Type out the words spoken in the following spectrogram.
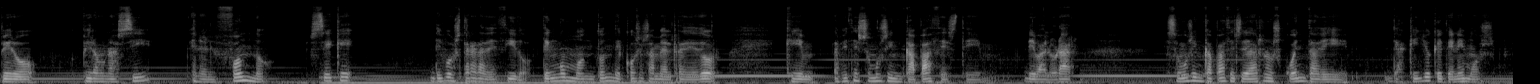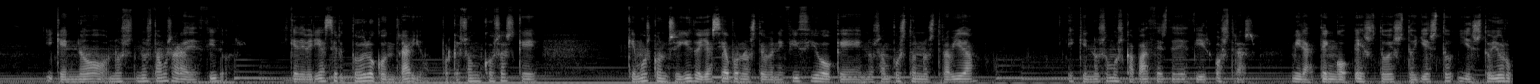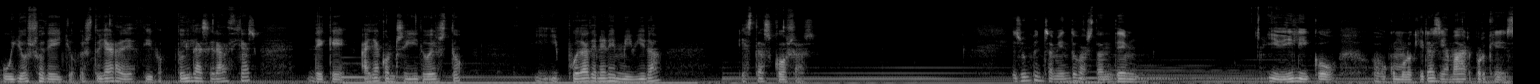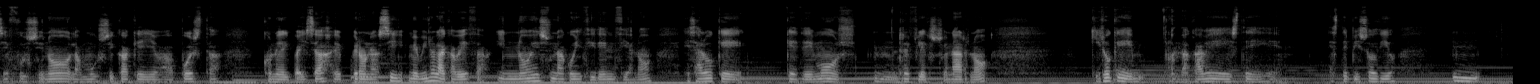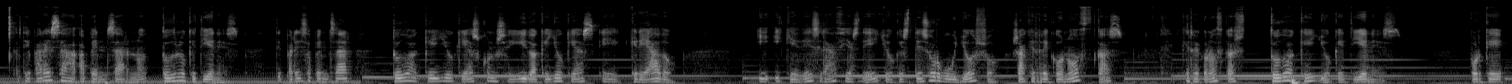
pero, pero aún así, en el fondo, sé que debo estar agradecido. Tengo un montón de cosas a mi alrededor que a veces somos incapaces de, de valorar. Somos incapaces de darnos cuenta de, de aquello que tenemos y que no, no, no estamos agradecidos. Y que debería ser todo lo contrario, porque son cosas que que hemos conseguido, ya sea por nuestro beneficio o que nos han puesto en nuestra vida, y que no somos capaces de decir, ostras, mira, tengo esto, esto y esto, y estoy orgulloso de ello, estoy agradecido, doy las gracias de que haya conseguido esto y, pueda tener en mi vida estas cosas. Es un pensamiento bastante idílico o como lo quieras llamar, porque se fusionó la música que lleva puesta con el paisaje, pero aún así me vino a la cabeza y no es una coincidencia, ¿no? Es algo que, que debemos mm, reflexionar, ¿no? Quiero que cuando acabe este, este episodio mm, te pares a, pensar, ¿no? Todo lo que tienes, te pares a pensar todo aquello que has conseguido, aquello que has eh, creado. Y, y, que des gracias de ello, que estés orgulloso, o sea, que reconozcas, que reconozcas todo aquello que tienes. Porque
